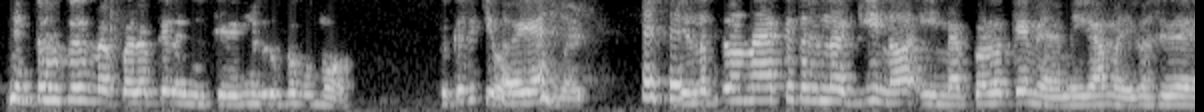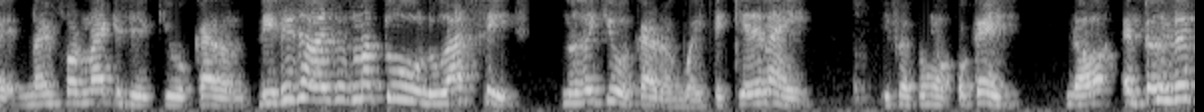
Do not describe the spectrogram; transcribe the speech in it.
Entonces me acuerdo que les escribí en el grupo como, creo que se equivocó. Yo no tengo nada que estar haciendo aquí, ¿no? Y me acuerdo que mi amiga me dijo así de, no hay forma de que se equivocaron. Dice Isabel Sesma tu lugar, sí, no se equivocaron, güey, te quieren ahí. Y fue como, ok, ¿no? Entonces,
